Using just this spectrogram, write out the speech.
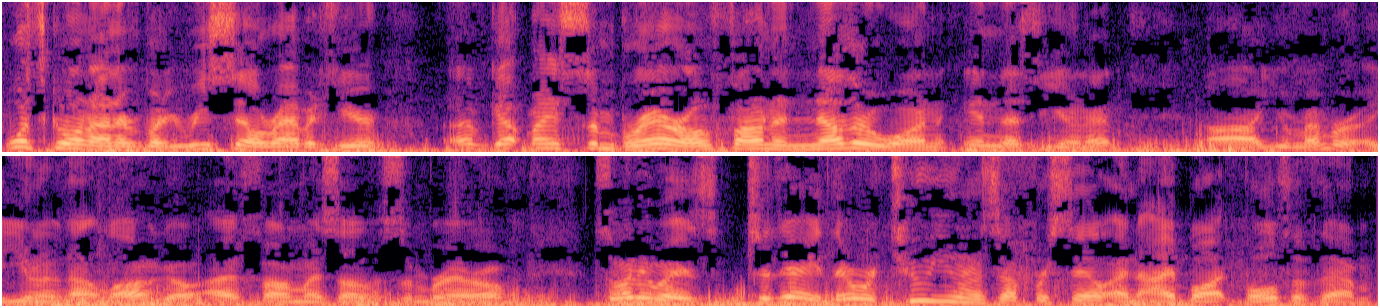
What's going on everybody? Resale Rabbit here. I've got my sombrero, found another one in this unit. Uh, you remember a unit not long ago, I found myself a sombrero. So anyways, today there were two units up for sale and I bought both of them.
